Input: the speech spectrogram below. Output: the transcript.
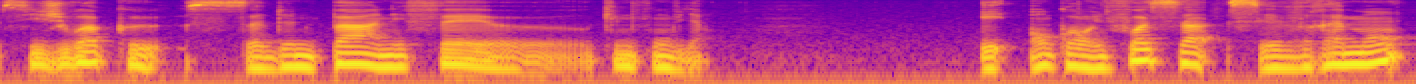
si je vois que ça donne pas un effet euh, qui me convient. Et encore une fois, ça c'est vraiment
